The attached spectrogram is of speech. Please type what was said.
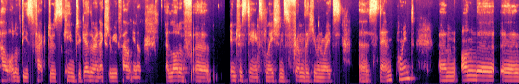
how all of these factors came together. And actually, we found, you know, a lot of interesting explanations from the human rights standpoint. Um, on the uh,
